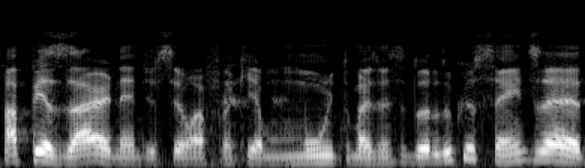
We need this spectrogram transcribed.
apesar né, de ser uma franquia muito mais vencedora do que o Saints, é,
